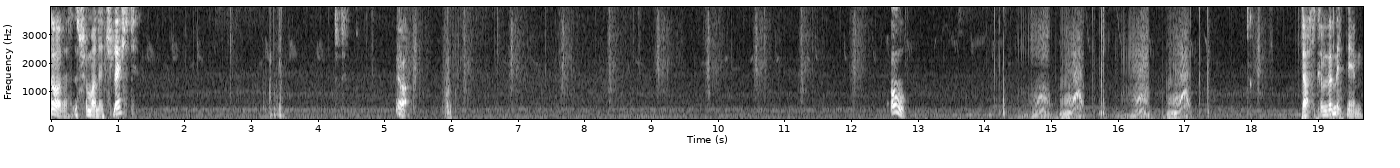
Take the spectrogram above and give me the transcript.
So, das ist schon mal nicht schlecht. Ja, Oh. Das können wir mitnehmen.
